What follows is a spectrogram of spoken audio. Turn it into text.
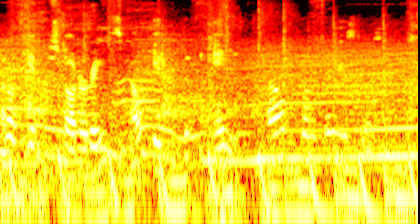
I don't care if you start a race. I don't put the game. I don't want to play.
